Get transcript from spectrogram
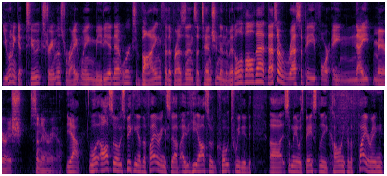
you want to get two extremist right wing media networks vying for the president's attention in the middle of all that? That's a recipe for a nightmarish scenario. Yeah. Well, also, speaking of the firing stuff, I, he also quote tweeted uh, something that was basically calling for the firing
